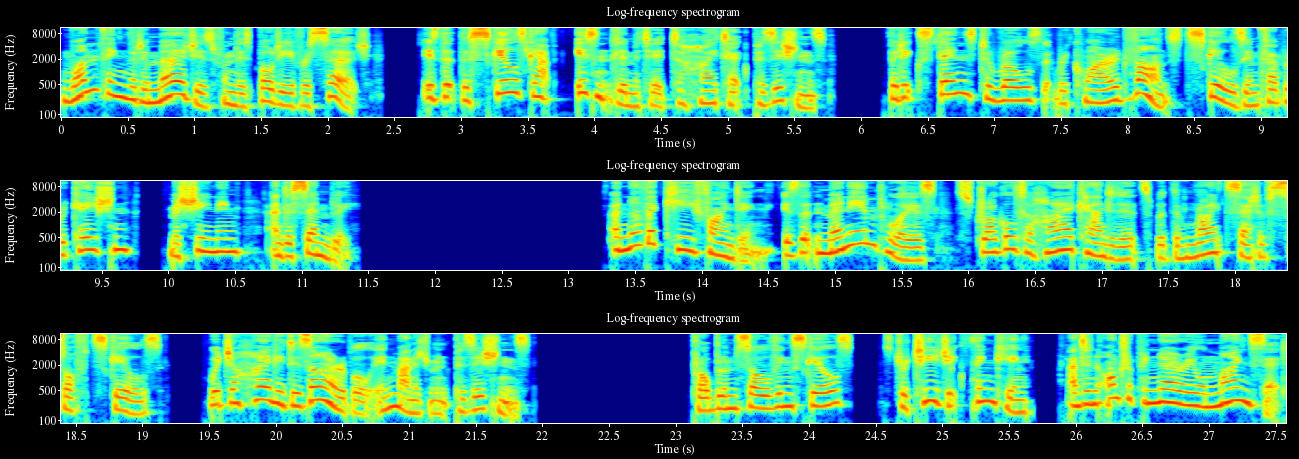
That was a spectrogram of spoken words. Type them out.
One thing that emerges from this body of research is that the skills gap isn't limited to high tech positions, but extends to roles that require advanced skills in fabrication, machining, and assembly. Another key finding is that many employers struggle to hire candidates with the right set of soft skills, which are highly desirable in management positions. Problem solving skills, strategic thinking, and an entrepreneurial mindset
